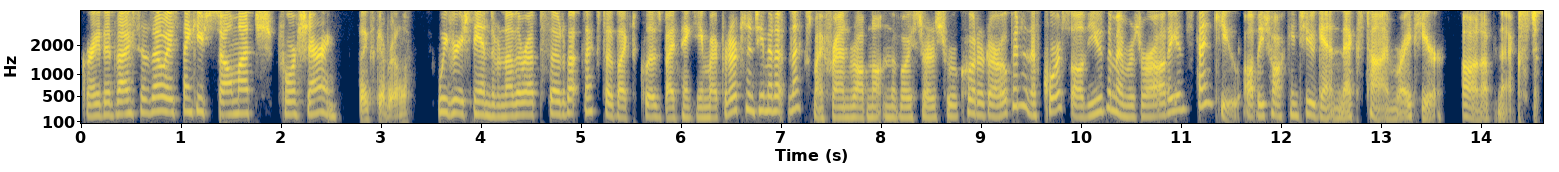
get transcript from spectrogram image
Great advice as always. Thank you so much for sharing. Thanks, Gabriella. We've reached the end of another episode of Up Next. I'd like to close by thanking my production team at Up Next, my friend Rob Naughton, the voice artist who recorded our open, and of course, all of you, the members of our audience. Thank you. I'll be talking to you again next time, right here on Up Next.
